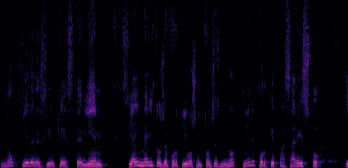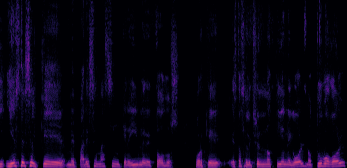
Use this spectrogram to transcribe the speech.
no quiere decir que esté bien. Si hay méritos deportivos, entonces no tiene por qué pasar esto. Y, este es el que me parece más increíble de todos, porque esta selección no tiene gol, no tuvo gol,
